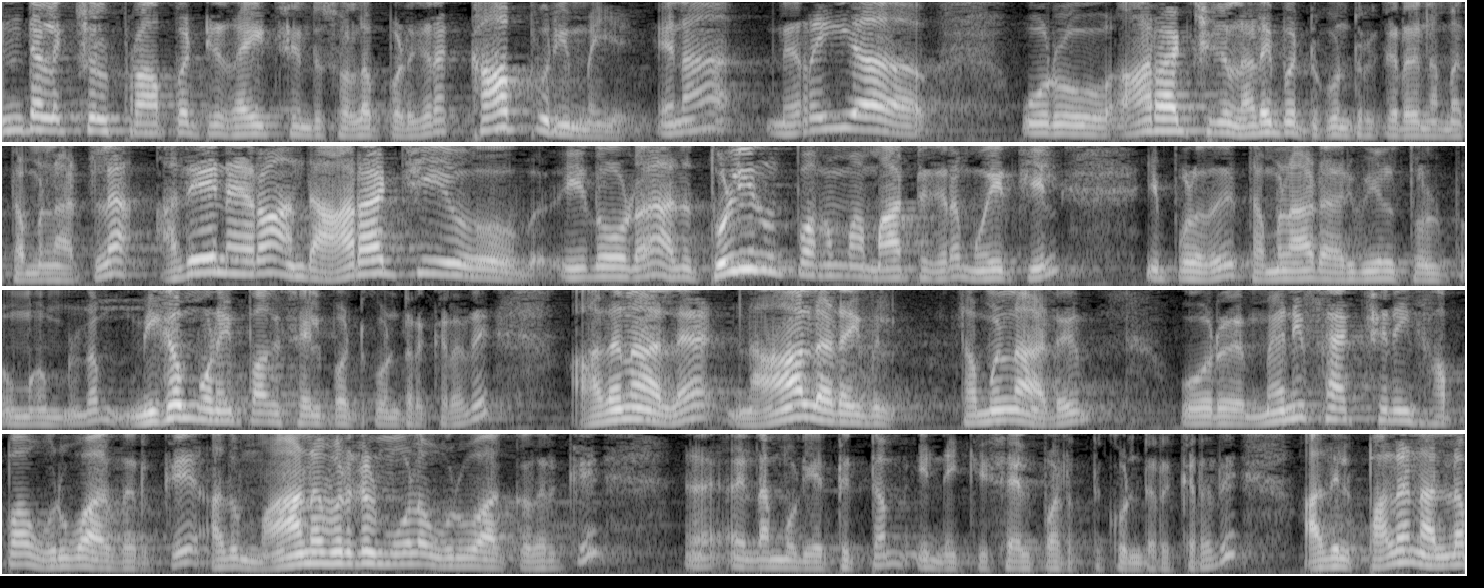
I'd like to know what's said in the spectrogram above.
இன்டலெக்சுவல் ப்ராப்பர்ட்டி ரைட்ஸ் என்று சொல்லப்படுகிற காப்புரிமையை. ஏன்னா நிறைய ஒரு ஆராய்ச்சிகள் நடைபெற்று கொண்டிருக்கிறது நம்ம தமிழ்நாட்டில். அதே நேரம் அந்த ஆராய்ச்சி இதோட அது தொழில்நுட்பமாக மாற்றுகிற முயற்சியில் இப்பொழுது தமிழ்நாடு அறிவியல் தொழில்நுட்பம் மிக முனைப்பாக செயல்பட்டு கொண்டிருக்கிறது. அதனால் நாளடைவில் தமிழ்நாடு ஒரு மேனுஃபேக்சரிங் ஹப்பாக உருவாகுவதற்கு அது மாணவர்கள் மூலம் உருவாக்குவதற்கு நம்முடைய திட்டம் இன்னைக்கு செயல்படுத்தி கொண்டிருக்கிறது. அதில் பல நல்ல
